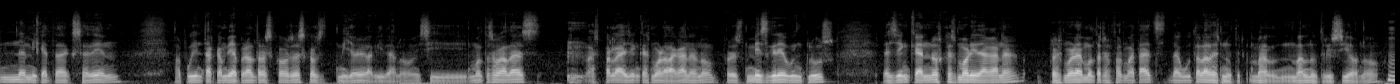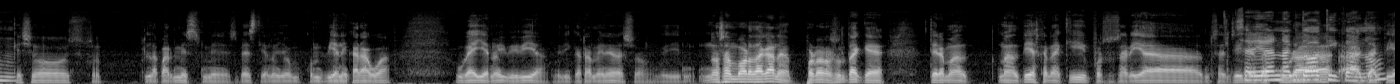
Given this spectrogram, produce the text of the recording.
una miqueta d'excedent, el puguin intercanviar per altres coses que els millori la vida, no? I si moltes vegades es parla de gent que es mor de gana, no? però és més greu inclús la gent que no és que es mori de gana, però es mori de moltes enfermetats degut a la mal malnutrició, no? Uh -huh. que això és la part més, més bèstia. No? Jo, quan vivia a Nicaragua, ho veia no? i vivia, vull dir que realment era això. Vull dir, no se'n mor de gana, però resulta que tenen mal, malalties que aquí pues, seria senzilla seria de cura, anecdòtica, exacte, no? i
